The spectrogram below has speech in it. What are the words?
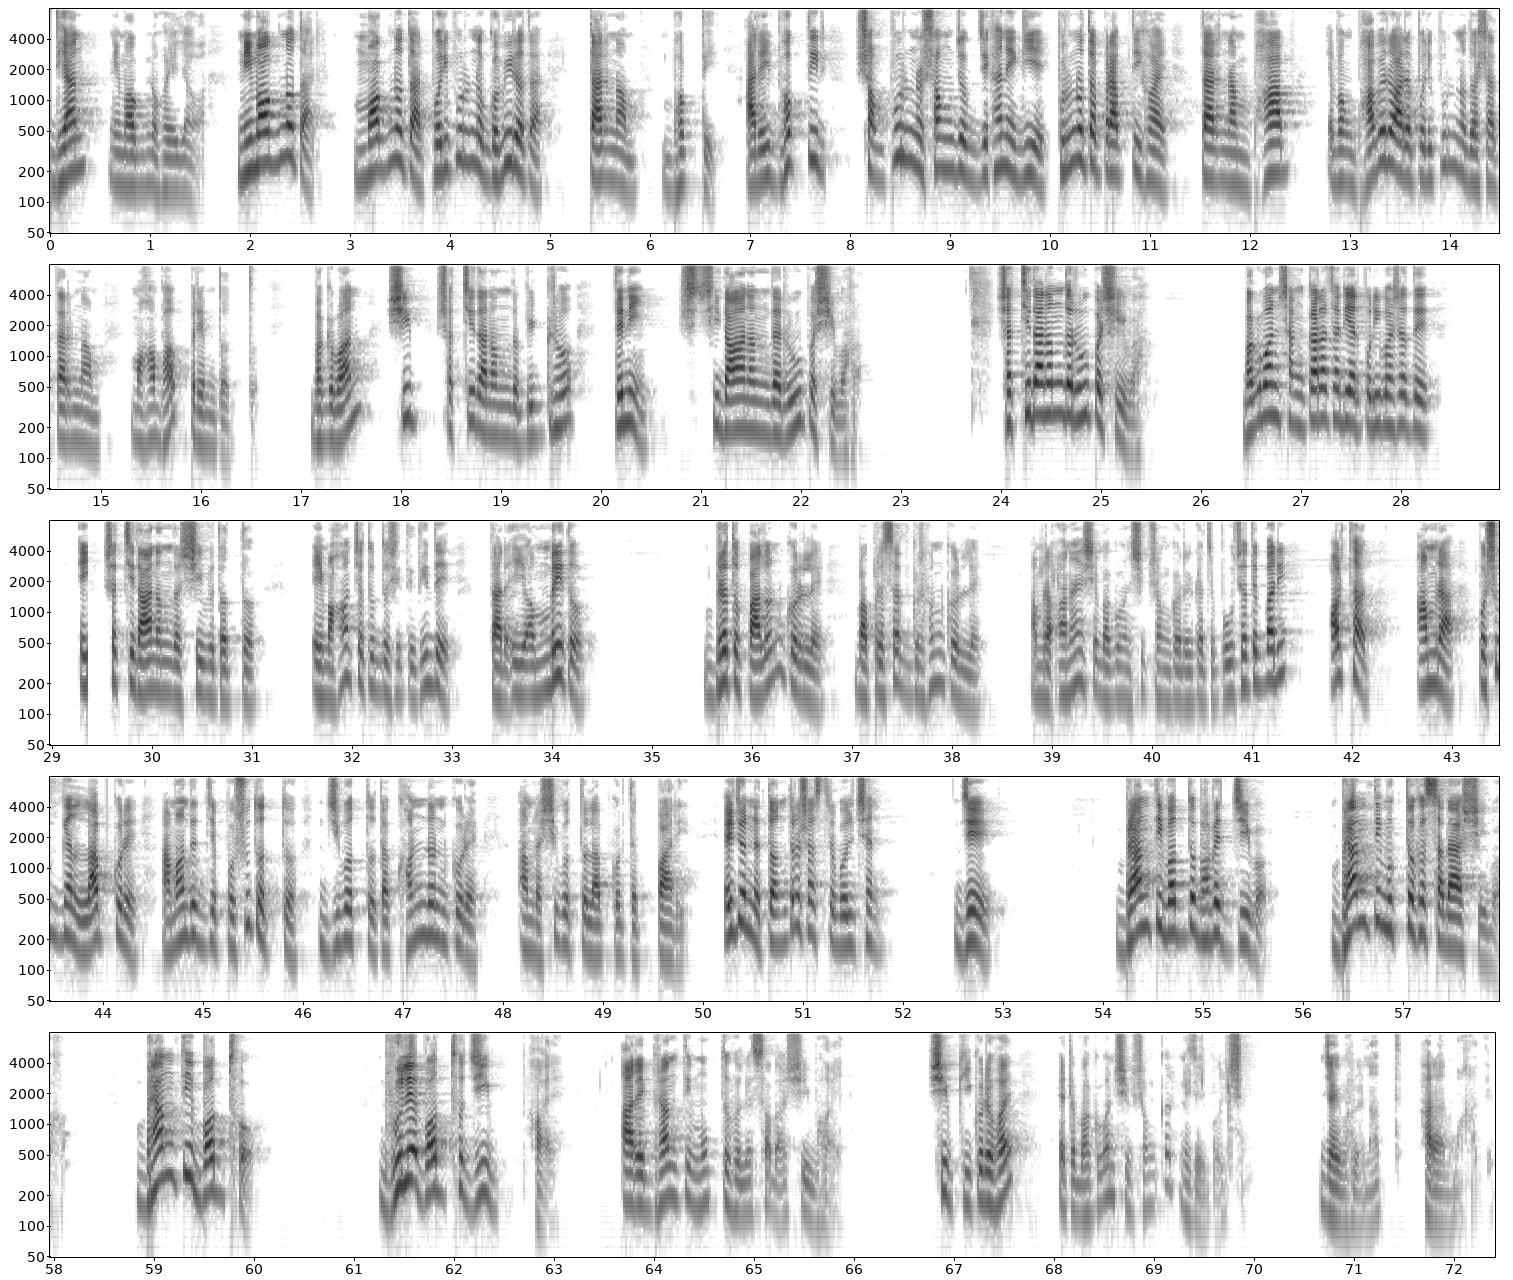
ধ্যান নিমগ্ন হয়ে যাওয়া। নিমগ্নতার, মগ্নতার পরিপূর্ণ গভীরতা, তার নাম ভক্তি। আর এই ভক্তির সম্পূর্ণ সংযোগ যেখানে গিয়ে পূর্ণতা প্রাপ্তি হয়, তার নাম ভাব এবং ভাবেরও আরও পরিপূর্ণ দশা, তার নাম মহাভাব প্রেম তত্ত্ব। ভগবান শিব সচ্চিদানন্দ বিগ্রহ, তিনি চিদানন্দ রূপ শিব। সচ্চিদানন্দ রূপ শিব। ভগবান শঙ্করাচার্যার পরিভাষাতে এই সচ্চিদানন্দ শিব তত্ত্ব এই মহাচতুর্দশী তিথিতে তার এই অমৃত ব্রত পালন করলে বা প্রসাদ গ্রহণ করলে আমরা অনায়াসে ভগবান শিব শঙ্করের কাছে পৌঁছাতে পারি। অর্থাৎ আমরা পশুজ্ঞান লাভ করে আমাদের যে পশুতত্ত্ব, জীবত্ব তা খণ্ডন করে আমরা শিবত্ব লাভ করতে পারি। এই জন্য তন্ত্রশাস্ত্রে বলছেন যে, ভ্রান্তিবদ্ধভাবে জীব, ভ্রান্তিমুক্ত সদা শিব ভ্রান্তিবদ্ধ, ভুলে বদ্ধ জীব হয়, আর এই ভ্রান্তি মুক্ত হলে সদা শিব হয়। শিব কি করে হয়? এটা ভগবান শিবশঙ্কর নিজেই বলছেন। জয় ভোলেনাথ হারান মহাদেব।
